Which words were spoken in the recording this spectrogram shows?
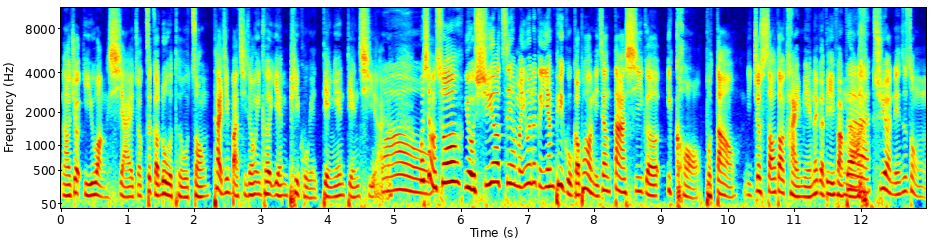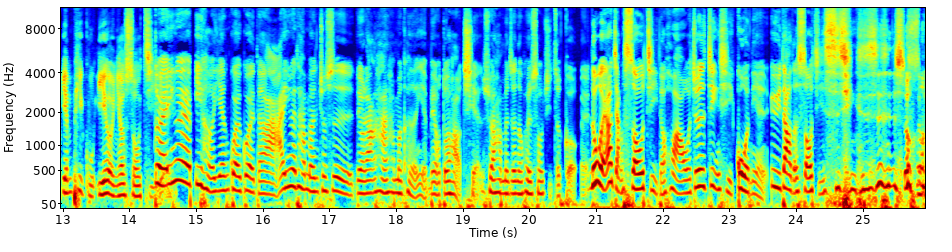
然后就移往下一桌。这个路途中，他已经把其中一颗烟屁股给点烟点起来了。哦！我想说，有需要这样吗？因为那个烟屁股，搞不好你这样大吸个一口不到，你就烧到海绵那个地方啦。居然连这种烟屁股也有人要收集耶。对，因为一盒烟贵贵的啊，啊因为他们就是流浪汉，他们可能也没有多少钱，所以他们真的会收集这个、欸。如果要讲收集的话，我就是近期过年遇到的收集事情是说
